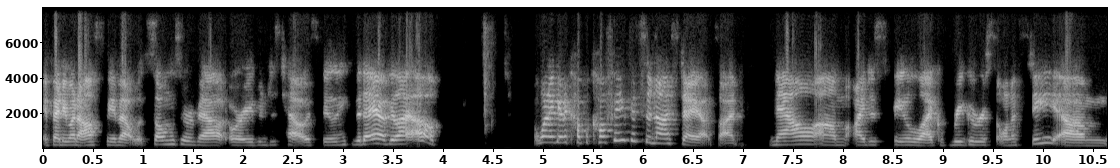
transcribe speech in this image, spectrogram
if anyone asked me about what songs were about or even just how I was feeling for the day, I'd be like, oh, I want to get a cup of coffee if it's a nice day outside. Now, um, I just feel like rigorous honesty. Um,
